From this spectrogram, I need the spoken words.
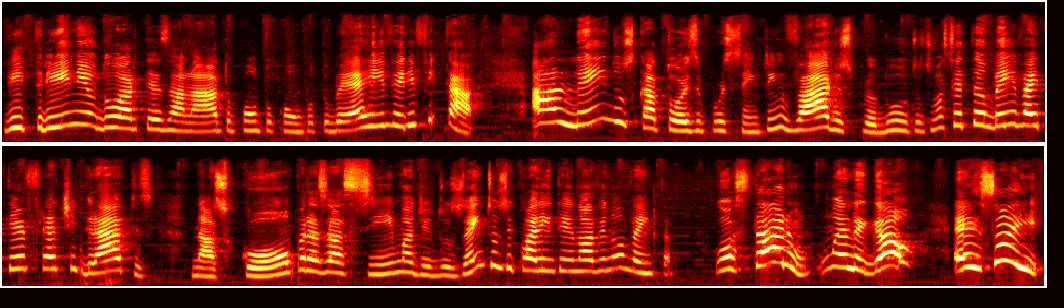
vitrinedoartesanato.com.br e verificar. Além dos 14% em vários produtos, você também vai ter frete grátis nas compras acima de R$ 249,90. Gostaram? Não é legal? É isso aí.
